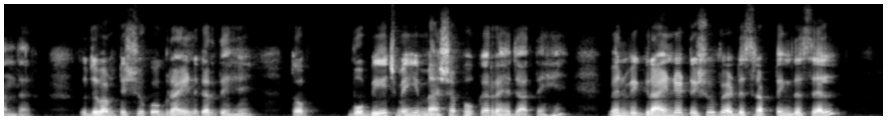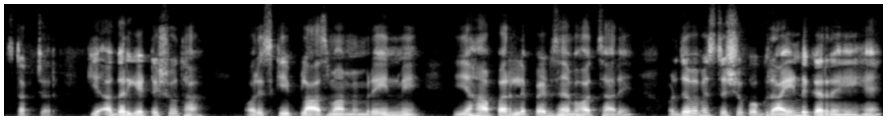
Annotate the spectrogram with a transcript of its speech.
अंदर। तो जब हम टिश्यू को ग्राइंड करते हैं तो वो बीच में ही मैशअप होकर रह जाते हैं। When we grind a tissue we are disrupting the cell structure कि अगर ये टिश्यू था और इसकी प्लाज्मा मेम्ब्रेन में यहाँ पर लिपिड्स हैं बहुत सारे और जब हम इस टिश्यू को ग्राइंड कर रहे हैं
